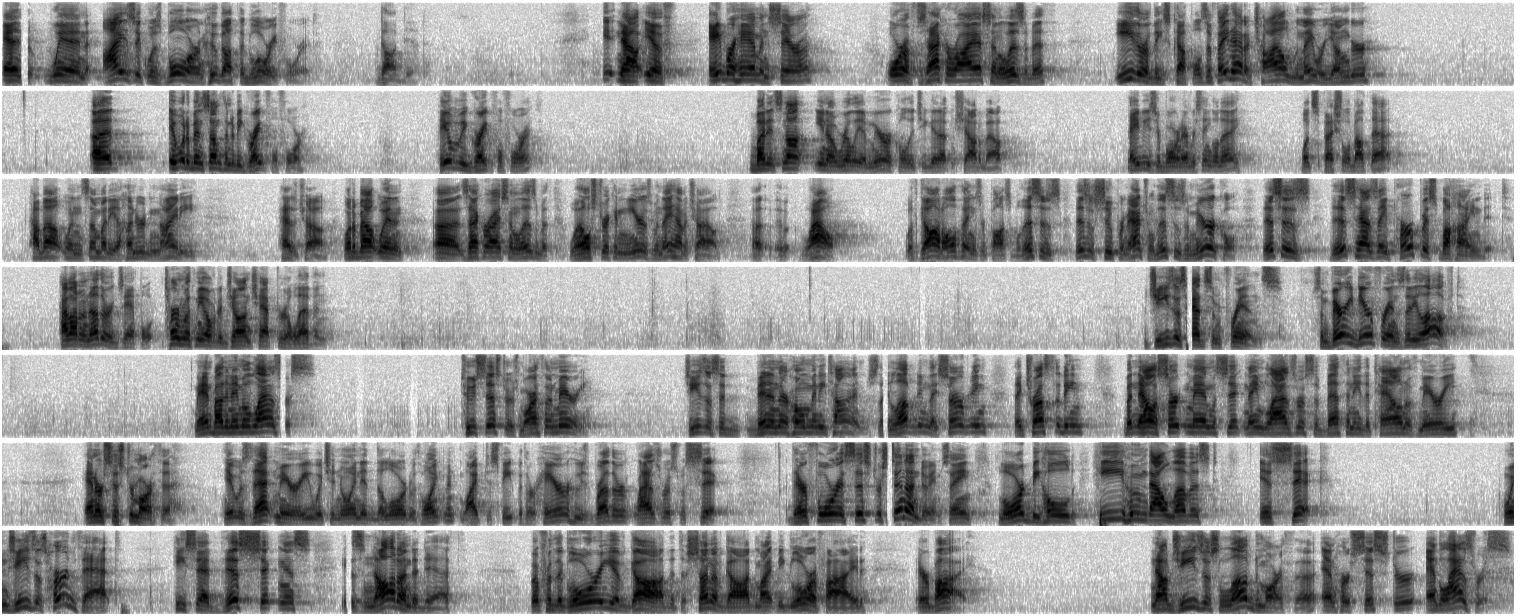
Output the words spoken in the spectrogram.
And when Isaac was born, who got the glory for it? God did. It, now, if Abraham and Sarah, or if Zacharias and Elizabeth, either of these couples, if they'd had a child when they were younger, uh, it would have been something to be grateful for. People would be grateful for it. But it's not, you know, really a miracle that you get up and shout about. Babies are born every single day. What's special about that? How about when somebody 190 has a child? What about when uh, Zacharias and Elizabeth, well stricken in years, when they have a child? Uh, wow. With God, all things are possible. This is, this is supernatural. This is a miracle. This, is, this has a purpose behind it. How about another example? Turn with me over to John chapter 11. Jesus had some friends, some very dear friends that he loved man by the name of Lazarus, two sisters, Martha and Mary. Jesus had been in their home many times. They loved him, they served him, they trusted him. But now a certain man was sick named Lazarus of Bethany, the town of Mary, and her sister Martha. It was that Mary which anointed the Lord with ointment, wiped his feet with her hair, whose brother Lazarus was sick. Therefore his sister sent unto him, saying, Lord, behold, he whom thou lovest is sick. When Jesus heard that, he said, This sickness is not unto death, but for the glory of God, that the Son of God might be glorified thereby. Now, Jesus loved Martha and her sister and Lazarus.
